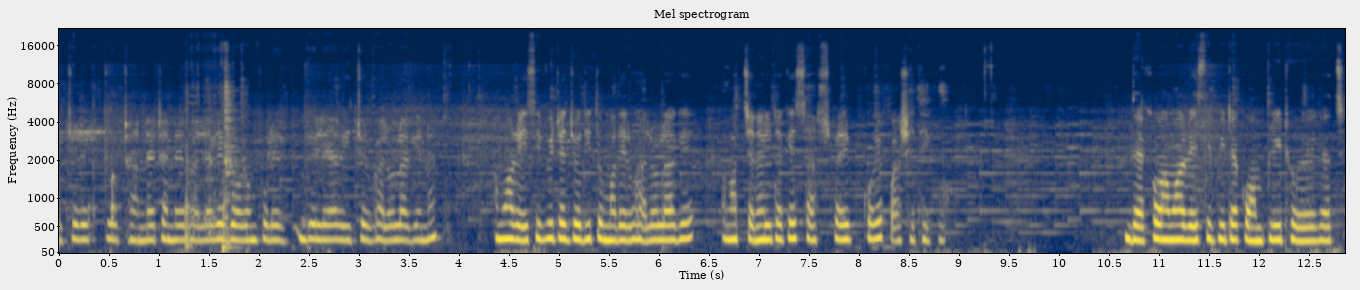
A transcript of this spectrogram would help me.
ইঁচড় একটু ঠান্ডা ঠান্ডায় ভালো লাগে, গরম পড়ে গেলে আর ইঁচড় ভালো লাগে না। আমার রেসিপিটা যদি তোমাদের ভালো লাগে, আমার চ্যানেলটাকে সাবস্ক্রাইব করে পাশে থেকো। দেখো, আমার রেসিপিটা কমপ্লিট হয়ে গেছে।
